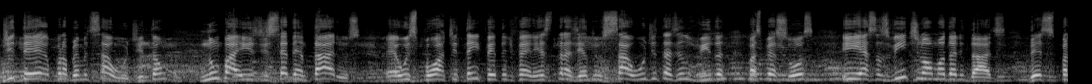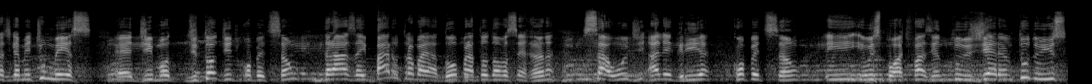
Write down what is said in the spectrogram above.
de ter problema de saúde. Então, num país de sedentários, é, o esporte tem feito a diferença, trazendo saúde trazendo vida para as pessoas. E essas 29 modalidades, desses praticamente um mês é, de, de todo dia de competição, traz aí para o trabalhador, para toda Nova Serrana, saúde, alegria, competição e, e o esporte fazendo gerando tudo isso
